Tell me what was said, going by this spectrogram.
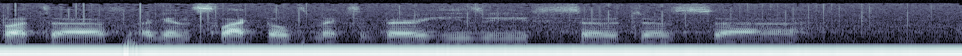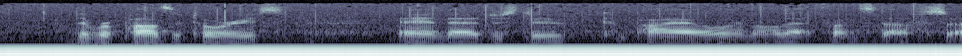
But uh, again, Slack builds makes it very easy. So does uh, the repositories, and uh, just to compile and all that fun stuff. So,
